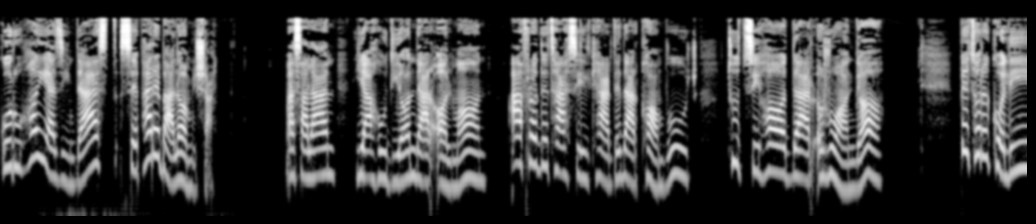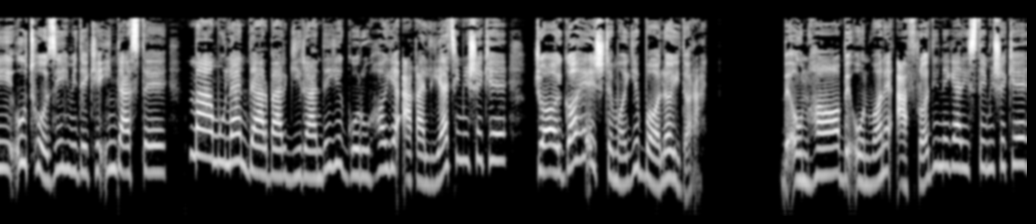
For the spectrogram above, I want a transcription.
گروههایی از این دست سپر بلا میشن. مثلا یهودیان در آلمان، افراد تحصیل کرده در کامبوج، توتسی ها در رواندا. به طور کلی او توضیح میده که این دسته معمولا در برگیرنده گروه های اقلیتی میشه که جایگاه اجتماعی بالایی دارن. به اونها به عنوان افرادی نگریسته میشه که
